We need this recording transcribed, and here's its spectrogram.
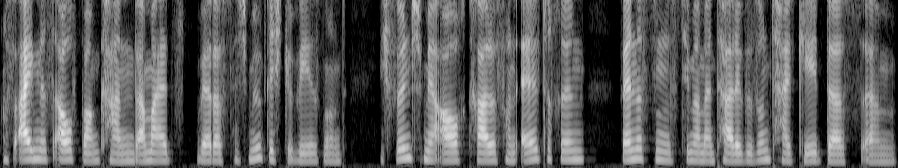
was eigenes aufbauen kann. Damals wäre das nicht möglich gewesen. Und ich wünsche mir auch gerade von Älteren, wenn es um das Thema mentale Gesundheit geht, dass ähm,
